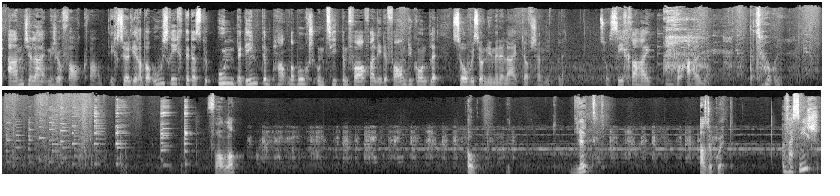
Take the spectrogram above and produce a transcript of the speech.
Die Angela hat mich schon vorgewarnt. Ich soll dir aber ausrichten, dass du unbedingt einen Partner brauchst und seit dem Vorfall in der Fondue-Gondel sowieso nicht mehr Leid darfst ermitteln. Zur Sicherheit von allen. Toll. Faller? Oh. Jetzt? Also gut. Was ist?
